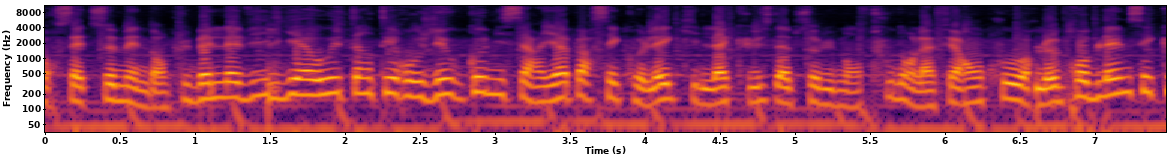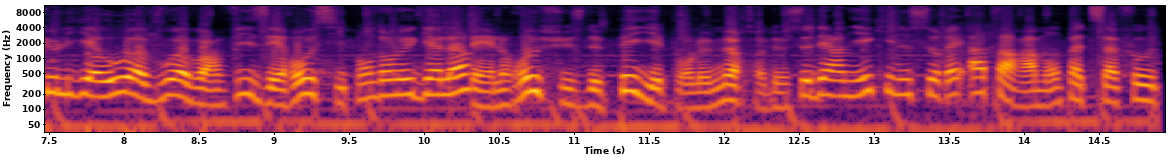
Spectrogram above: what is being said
Pour cette semaine dans Plus belle la vie, Liao est interrogé au commissariat par ses collègues qui l'accusent d'absolument tout dans l'affaire en cours. Le problème c'est que Liao avoue avoir visé Rossi pendant le gala, mais elle refuse de payer pour le meurtre de ce dernier qui ne serait apparemment pas de sa faute.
